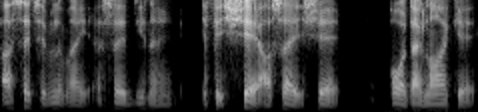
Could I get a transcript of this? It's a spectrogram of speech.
I said to him, look, mate, I said, you know, if it's shit, I'll say it's shit, or I don't like it,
